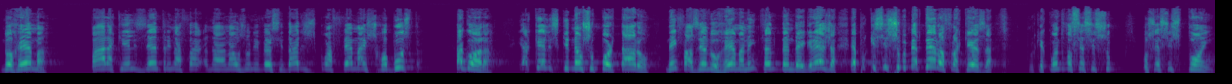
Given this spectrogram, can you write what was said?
no rema, para que eles entrem na, na, nas universidades com a fé mais robusta. Agora, aqueles que não suportaram, nem fazendo o rema, nem estando dentro da igreja, é porque se submeteram à fraqueza. Porque quando você se, sub, você se expõe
